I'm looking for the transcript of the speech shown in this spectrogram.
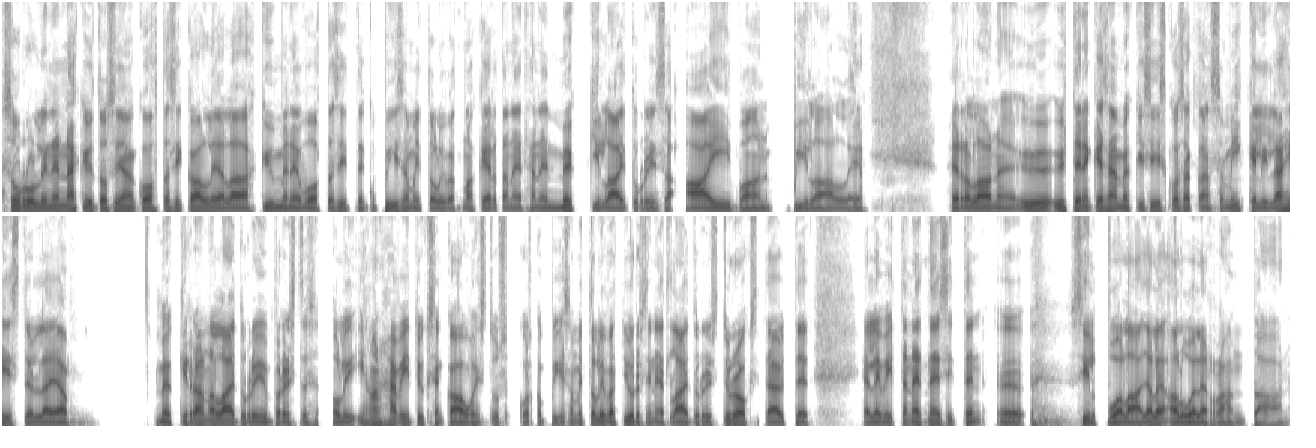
surullinen näky tosiaan kohtasi Kallialaa kymmenen vuotta sitten, kun piisamit olivat nakertaneet hänen mökkilaiturinsa aivan pilalle. Herralla on y- yhteinen kesämökki siskonsa kanssa Mikkelin lähistöllä ja mökkirannan laiturin ympäristö oli ihan hävityksen kauhistus, koska piisamit olivat jyrsineet laiturin styroksitäytteet ja levittäneet ne sitten ö, silppua laajalle alueelle rantaan.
